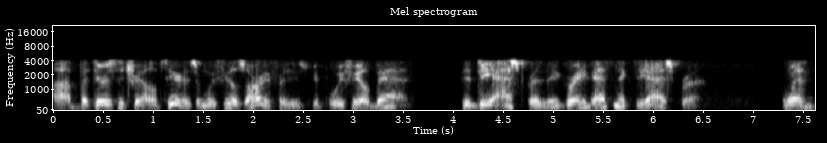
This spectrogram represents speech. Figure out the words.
uh, but there's the Trail of Tears, and we feel sorry for these people. We feel bad. The diaspora, the great ethnic diaspora, went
